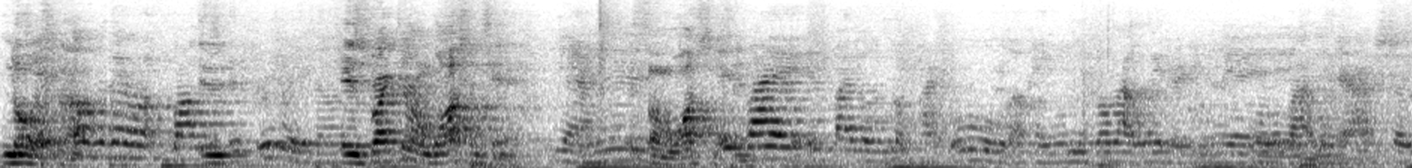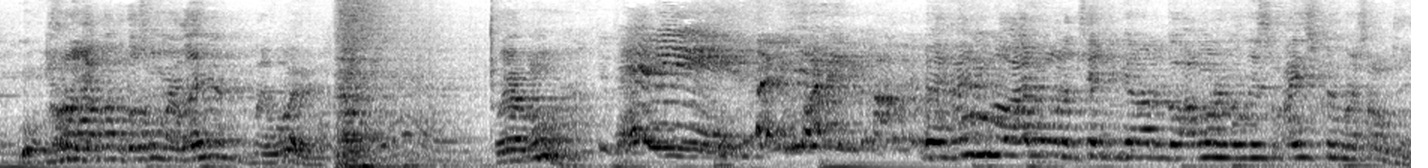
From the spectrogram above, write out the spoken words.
No, it's It's not. over there by Is- the freeway though. It's right there on Washington. yeah. It's on It's by it's by those little park. Ooh, okay. When we go out later, when we go out later, I'll show you. Hold on, y'all about to go somewhere later? Like where? Where are we going? Baby, Man, how you know I don't want to take you out to go? I want to go get some ice cream or something.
